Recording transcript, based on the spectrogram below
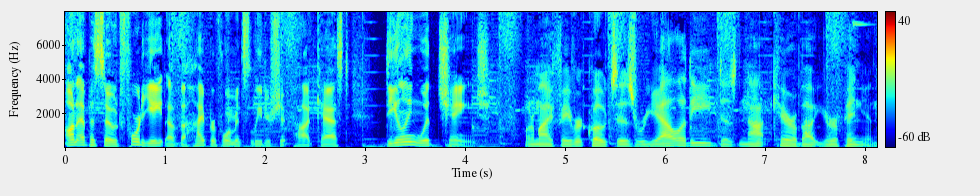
On episode 48 of the High Performance Leadership Podcast, Dealing with Change. One of my favorite quotes is reality does not care about your opinion.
